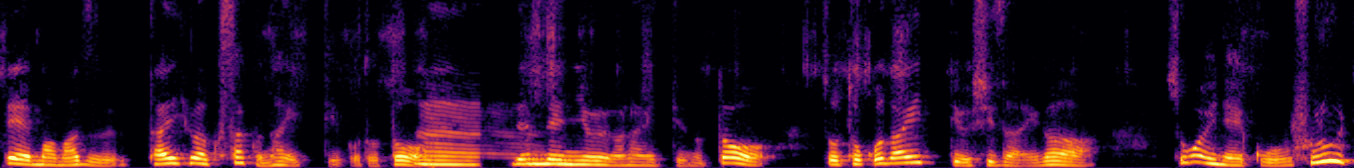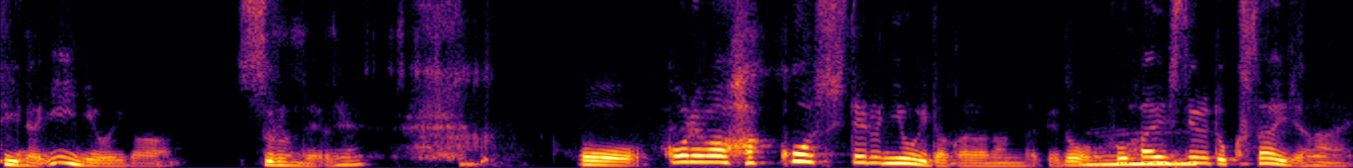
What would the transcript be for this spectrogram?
て、まあ、まず対比は臭くないっていうことと、うん全然匂いがないっていうのと、そう、床材っていう資材が、すごいね、こう、フルーティーないい匂いがするんだよね。ほこれは発酵してる匂いだからなんだけど、うん腐敗してると臭いじゃない。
